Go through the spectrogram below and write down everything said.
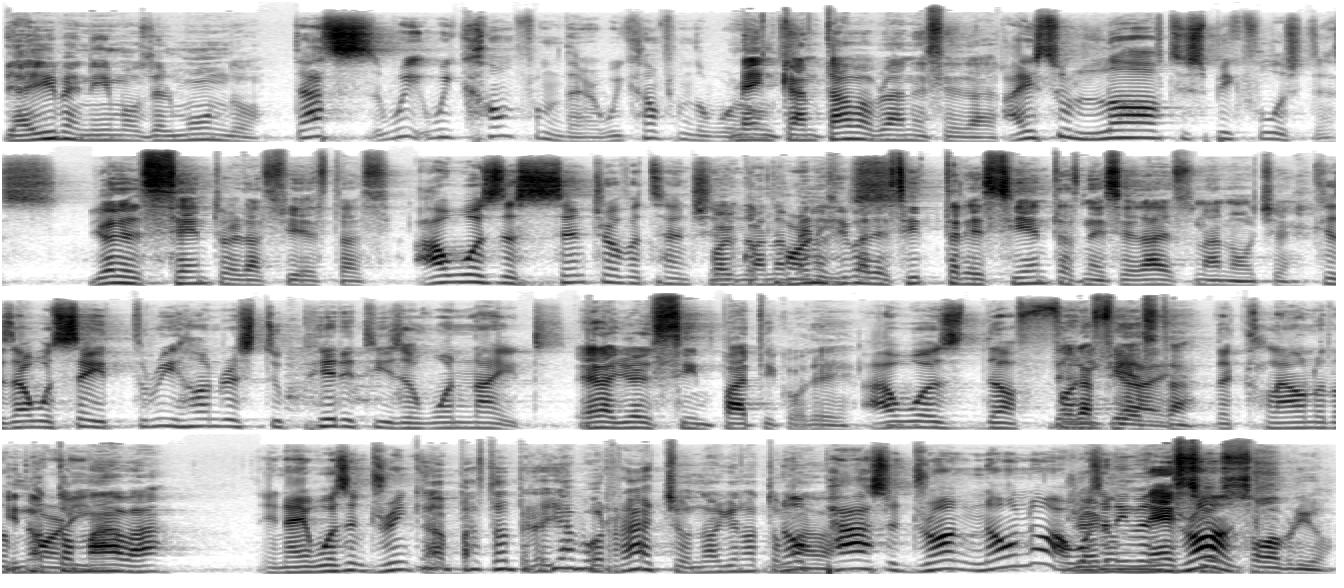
De ahí venimos del mundo. That's we, we come from there. We come from the world. Me encantaba hablar necedad. I used to love to speak foolishness. Yo era el centro de las fiestas. I was the center of attention Porque in the cuando menos iba a decir 300 necedades una noche. Because I would say 300 stupidities in one night. Era yo el simpático de. I was the funny guy, fiesta. the clown of the Y no party. tomaba. And I wasn't drinking. No, pastor, pero ya borracho. No, yo no No, pastor, drunk. No, no, I Yo wasn't even necio drunk. sobrio.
